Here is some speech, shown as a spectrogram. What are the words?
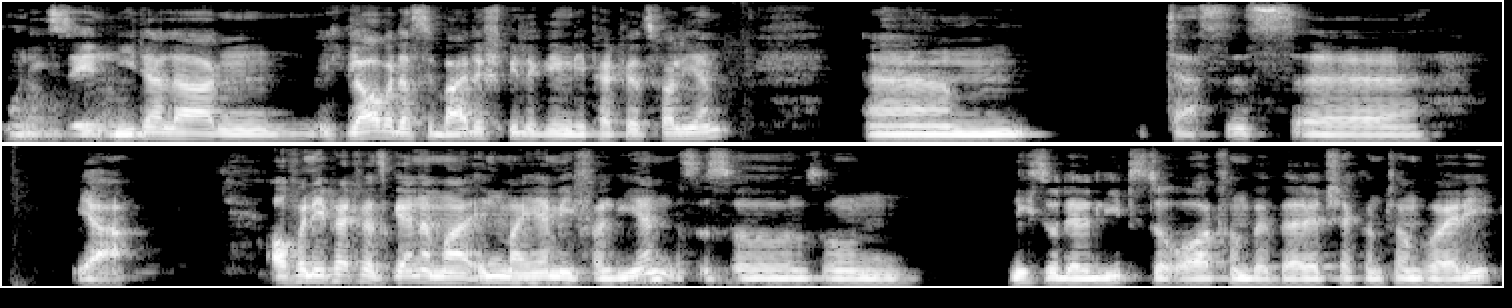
Und ich sehe Niederlagen. Ich glaube, dass sie beide Spiele gegen die Patriots verlieren. Ähm, das ist, äh, ja, auch wenn die Patriots gerne mal in Miami verlieren, das ist so, so ein, nicht so der liebste Ort von Bill Belichick und Tom Brady,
